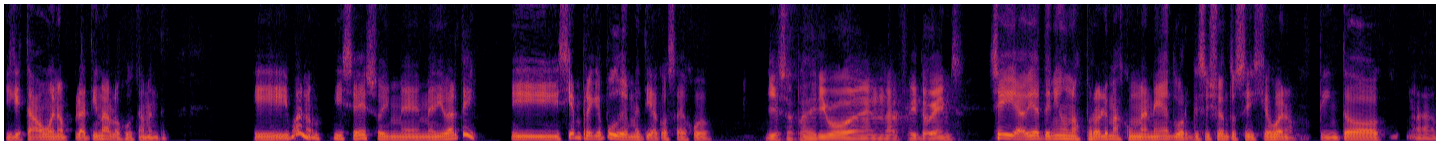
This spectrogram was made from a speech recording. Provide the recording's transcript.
Y que estaba bueno platinarlo justamente. Y bueno, hice eso y me, divertí. Y siempre que pude metía cosas de juego. ¿Y eso después derivó en Alfredito Games? Sí, había tenido unos problemas con una network, qué sé yo, entonces dije, bueno, pintó, ah,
